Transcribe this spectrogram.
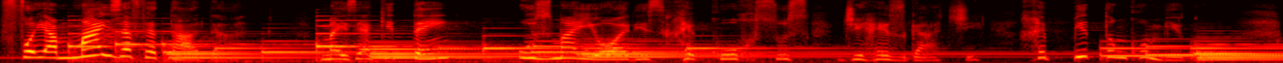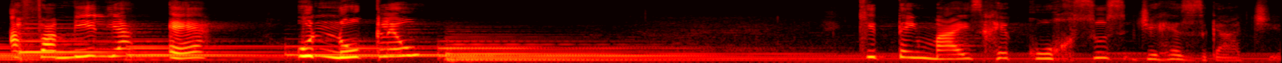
Foi a mais afetada mas é que tem os maiores recursos de resgate. Repitam comigo: a família é o núcleo que tem mais recursos de resgate.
